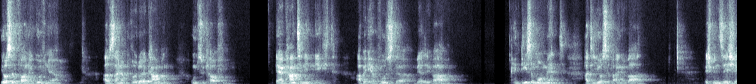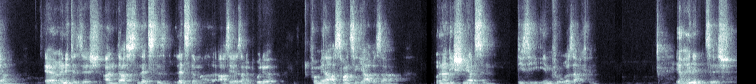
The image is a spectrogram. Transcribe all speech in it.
Josef war der Gouverneur, als seine Brüder kamen, um zu kaufen. Er kannte ihn nicht, aber er wusste, wer sie waren. In diesem Moment hatte Josef eine Wahl. Ich bin sicher, er erinnerte sich an das letzte, letzte Mal, als er seine Brüder vor mehr als 20 Jahren sah und an die Schmerzen, die sie ihm verursachten. Er erinnert sich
